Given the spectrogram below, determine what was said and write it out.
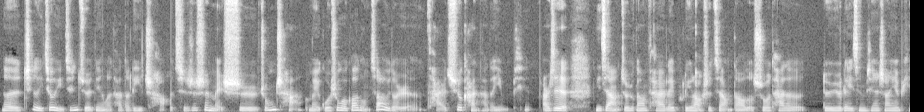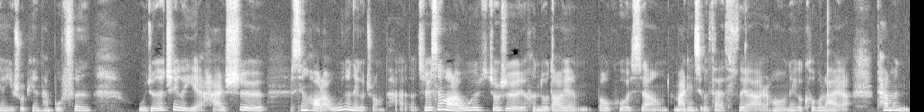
那这个就已经决定了她的立场，其实是美式中产、美国受过高等教育的人才去看她的影评。而且你讲，就是刚才雷普利老师讲到的，说他的对于类型片、商业片、艺术片他不分。我觉得这个也还是新好莱坞的那个状态的。其实新好莱坞就是很多导演，包括像马丁·西克塞斯呀，然后那个科波拉呀，他们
